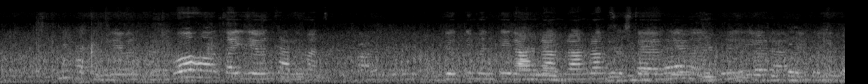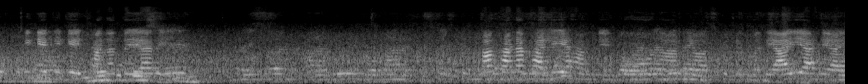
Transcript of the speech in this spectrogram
जेवण झालं हो हो, ताई, जेवण झालं माझं. ज्योती म्हणते, राम राम राम राम, सिस्टर. ठीक आहे ठीक आहे खाना तयार है हाँ खाना खा लिया हमने कोण आहे हॉस्पिटलमध्ये. आई आहे आई.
